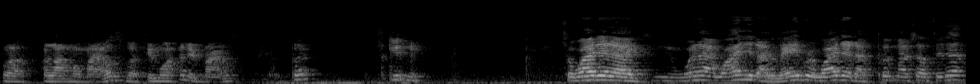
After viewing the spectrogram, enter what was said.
Well, a lot more miles, but a few more hundred miles. But excuse me. So why did I, when I, why did I labor? Why did I put myself through that?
